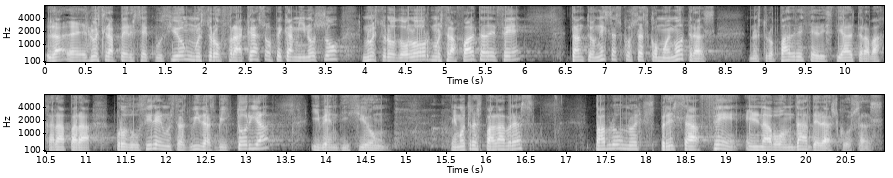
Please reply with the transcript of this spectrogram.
eh, nuestra persecución, nuestro fracaso pecaminoso, nuestro dolor, nuestra falta de fe, tanto en esas cosas como en otras, nuestro Padre Celestial trabajará para producir en nuestras vidas victoria y bendición. En otras palabras, Pablo no expresa fe en la bondad de las cosas,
